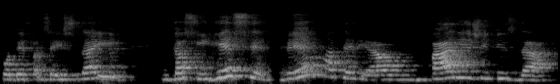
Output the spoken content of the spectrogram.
poder fazer isso daí. Então, assim, receber o material, limpar e higienizar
